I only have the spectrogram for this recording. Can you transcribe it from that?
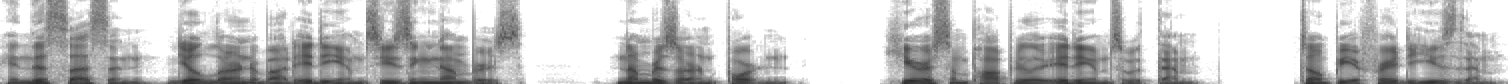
In this lesson, you'll learn about idioms using numbers. Numbers are important. Here are some popular idioms with them. Don't be afraid to use them.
